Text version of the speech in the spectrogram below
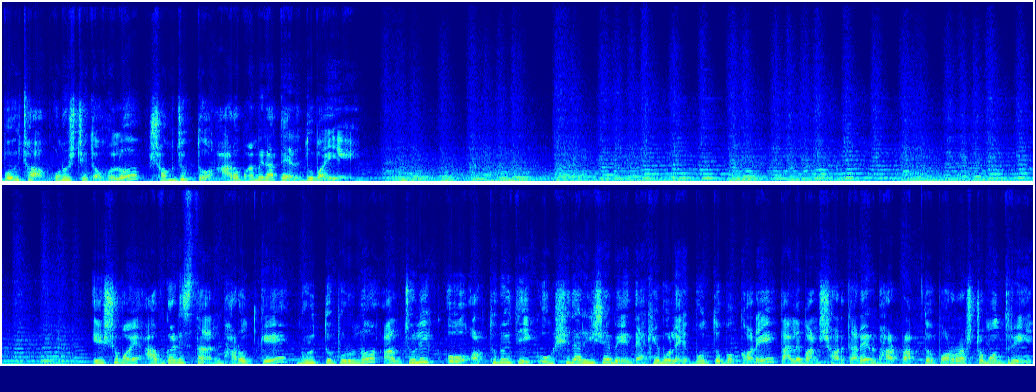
বৈঠক অনুষ্ঠিত হল সংযুক্ত আরব আমিরাতের দুবাইয়ে। এ সময় আফগানিস্তান ভারতকে গুরুত্বপূর্ণ আঞ্চলিক ও অর্থনৈতিক অংশীদার হিসেবে দেখে বলে মন্তব্য করে তালেবান সরকারের ভারপ্রাপ্ত পররাষ্ট্রমন্ত্রী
